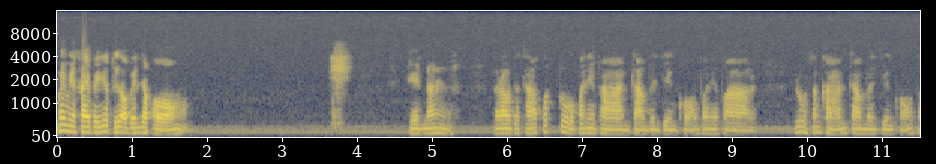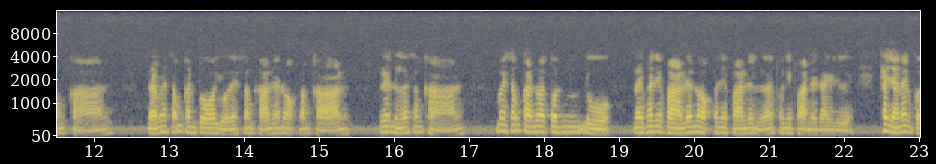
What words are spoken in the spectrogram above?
ไม่มีใครไปยึดถือเอาเป็นเจ้าของ เหตุนั้น เราจะท้าคตรู้พระนิพพานตามเป็นจริงของพระนิพพานรู้สังขารตามเป็นจริงของสังขารแต่ไม่สำคัญตัวอยู่ในสังขารและนอกสังขารและเหนือสังขารไม่สำคัญว่าตนอยู่ในพระนิพพานและนอกพระนิพพานและเหนือพระนิพพานใดๆเลย ถ้าอย่างนั้นก็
